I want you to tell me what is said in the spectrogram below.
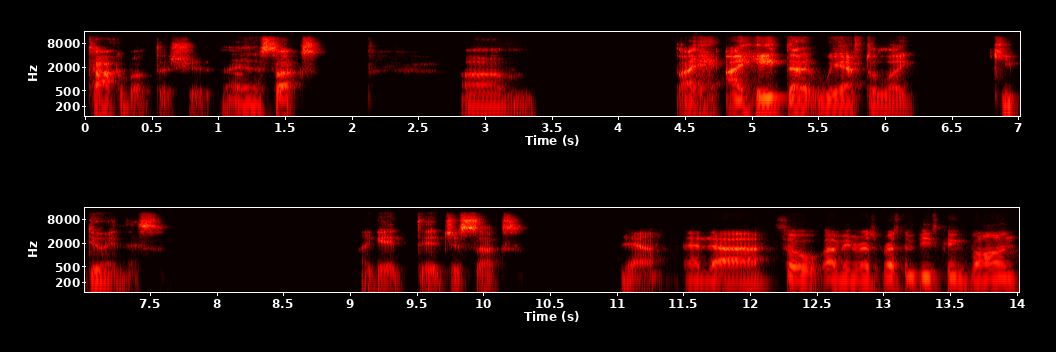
talk about this shit and it sucks. Um I I hate that we have to like keep doing this. Like it it just sucks. Yeah. And uh so I mean rest, rest in peace King Von.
